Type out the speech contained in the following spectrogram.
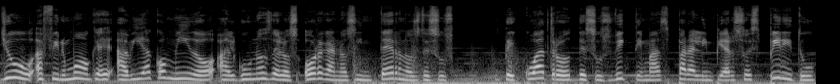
Yu afirmó que había comido algunos de los órganos internos de, sus, de cuatro de sus víctimas para limpiar su espíritu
